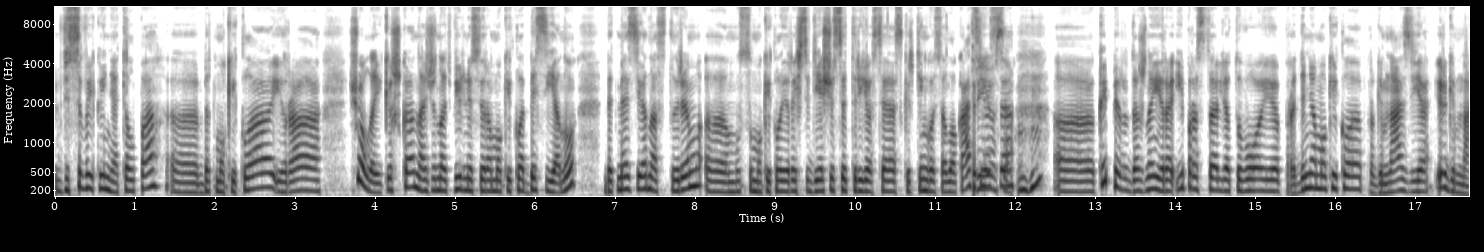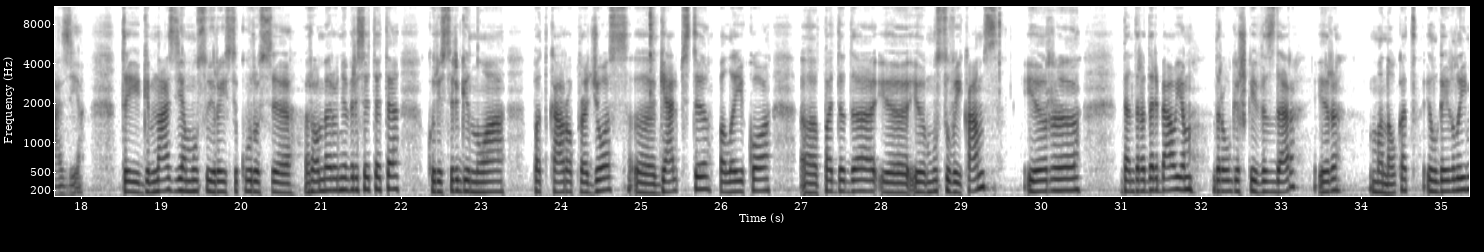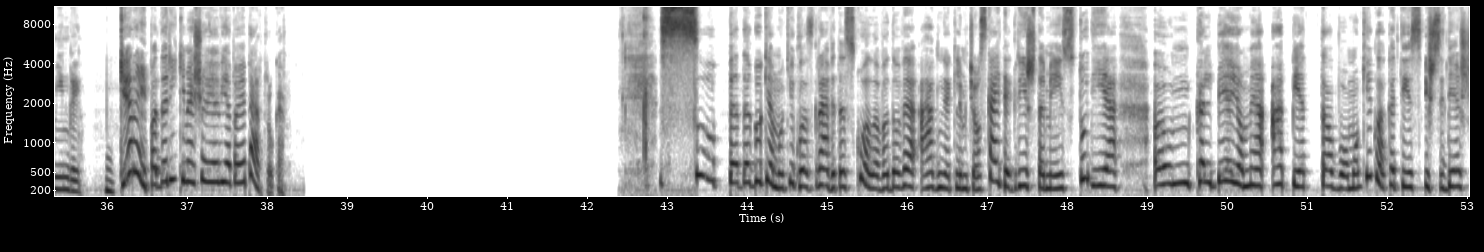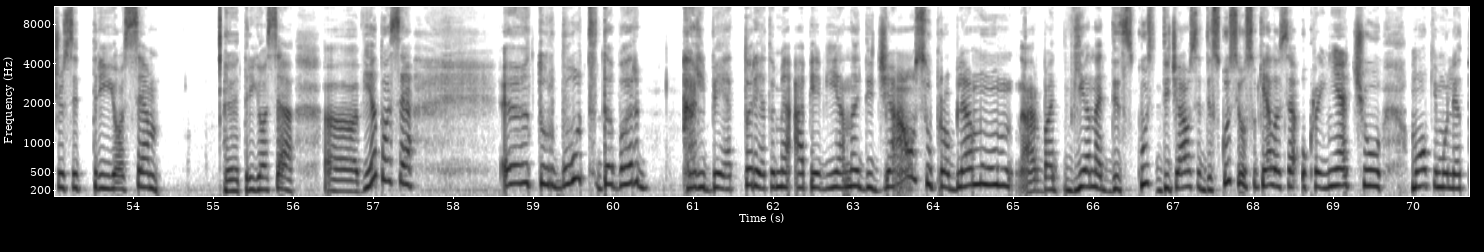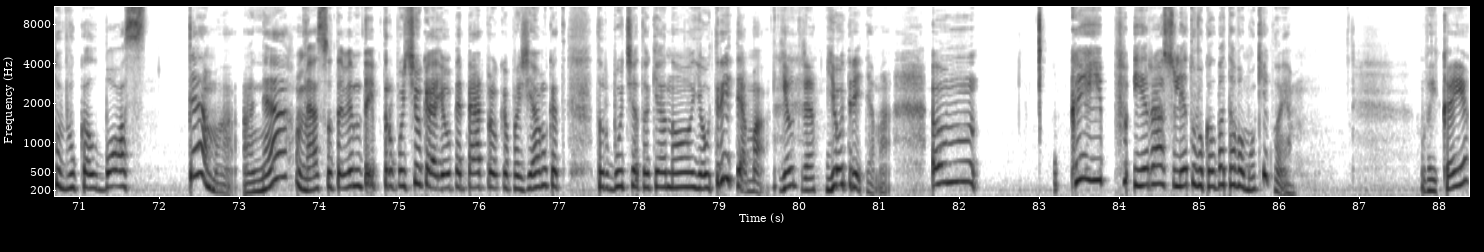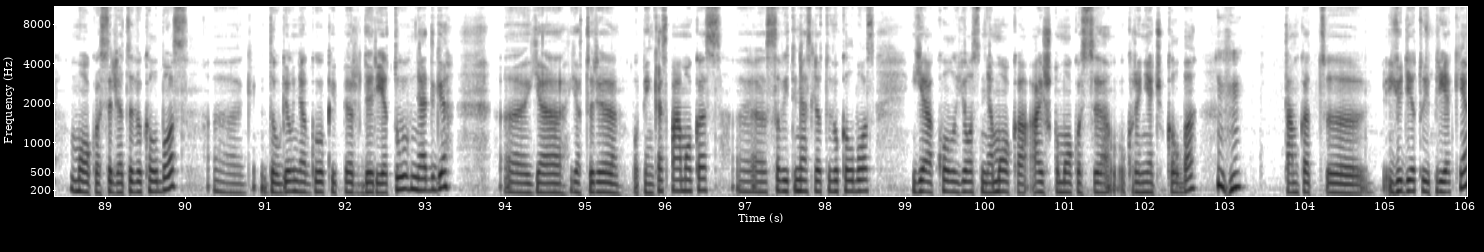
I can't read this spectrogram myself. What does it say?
Visi vaikai netelpa e, bet mokykla yra šiuolaikiška. Na žinot vilnius yra mokykla be sienų bet mes sienas turim. E, mūsų mokykla yra išsidėsčiusi trijose skirtingose lokacijose. Trijose, mhm. E, kaip ir dažnai yra įprasta lietuvoj pradinė mokykla progimnazija ir gimnazija. Tai gimnazija mūsų yra įsikūrusi romerio universitete kuris irgi nuo pat karo pradžios gelbsti palaiko padeda mūsų vaikams ir bendradarbiaujam draugiškai vis dar ir manau kad ilgai ir laimingai Gerai, padarykime šioje vietoje pertrauką. Su pedagoge mokyklos Gravitas Skuola vadove Agne Klimčiauskaitė grįžtame į studiją. Um, kalbėjome apie tavo mokyklą, kad jis išsidėščiusi trijose, e, trijose uh, vietose. E, turbūt dabar kalbėt turėtume apie vieną didžiausių problemų arba vieną diskus, didžiausią diskusijų sukėlusią ukrainiečių mokymų lietuvių kalbos temą, ane? Mes su tavim taip trupučiuką jau per pertrauką pažiūrėjom, kad turbūt čia tokia, nu, jautri tema. jautri Jautri tema. Um, kaip yra su lietuvių kalba tavo mokykloje? Vaikai mokosi lietuvių kalbos daugiau negu kaip ir dėrėtų netgi. Jie, jie turi po penkias pamokas savaitinės lietuvių kalbos. Jie, kol jos nemoka, aišku, mokosi ukrainiečių kalbą, mhm. tam, kad judėtų į priekį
